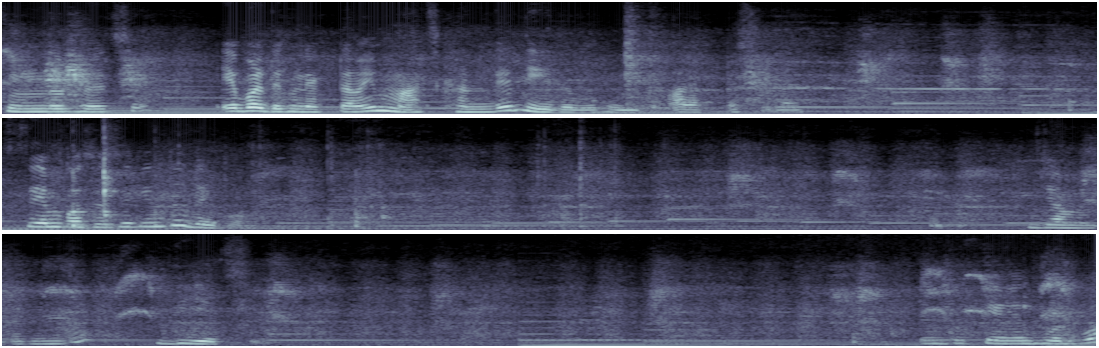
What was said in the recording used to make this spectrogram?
সুন্দর হয়েছে। এবার দেখুন, একটা আমি মাঝখান দিয়ে দিয়ে দেবো কিন্তু আর একটা সেলাই। সেম প্রসেসে কিন্তু দেবো। যেমনটা কিন্তু দিয়েছি। কিন্তু টেনে ধরবো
